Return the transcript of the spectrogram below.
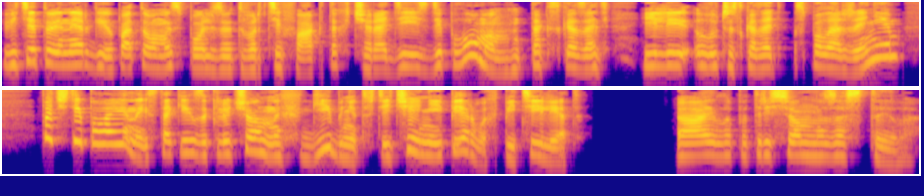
ведь эту энергию потом используют в артефактах чародеи с дипломом, так сказать, или, лучше сказать, с положением – Почти половина из таких заключенных гибнет в течение первых пяти лет. Айла потрясенно застыла.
